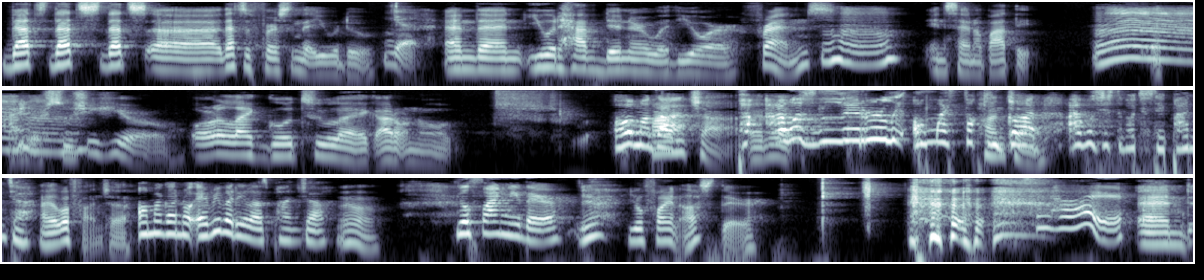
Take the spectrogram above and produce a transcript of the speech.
that's that's that's uh that's the first thing that you would do, Yeah. and then you would have dinner with your friends Mm-hmm. in Senopati. Mm. either Sushi Hiro or like go to like i don't know Oh my god. Pantja. Pa- I was literally. Oh my fucking Pantja. god. I was just about to say Pantja. I love Pantja. Oh my god, no, everybody loves Pantja. Yeah. You'll find me there. Yeah, you'll find us there. Say hi. and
